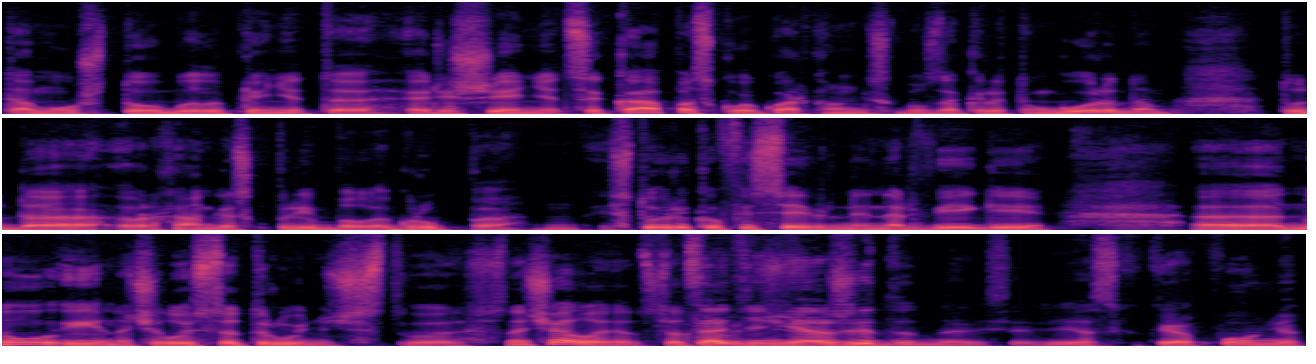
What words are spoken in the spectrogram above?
тому, что было принято решение ЦК, поскольку Архангельск был закрытым городом. Туда в Архангельск прибыла группа историков из Северной Норвегии. Ну и началось сотрудничество. Сначала сотрудничество... Кстати, неожиданно, я, сколько я помню,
